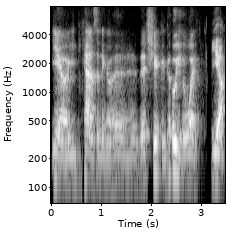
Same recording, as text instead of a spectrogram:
you know you kind of sitting there go, uh, that shit could go either way. Yeah.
